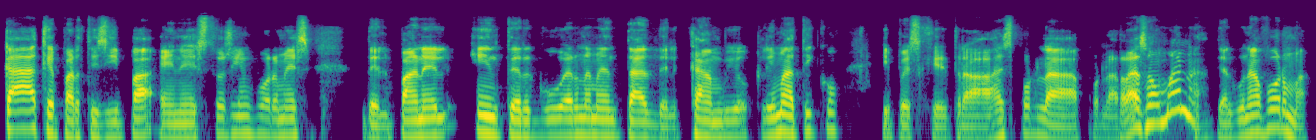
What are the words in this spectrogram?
cada que participa en estos informes del panel intergubernamental del cambio climático y pues que trabaja es por la, por la raza humana, de alguna forma.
